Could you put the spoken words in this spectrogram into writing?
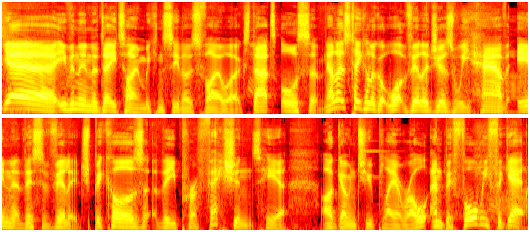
Yeah, even in the daytime we can see those fireworks. That's awesome. Now let's take a look at what villagers we have in this village because the professions here are going to play a role. And before we forget,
